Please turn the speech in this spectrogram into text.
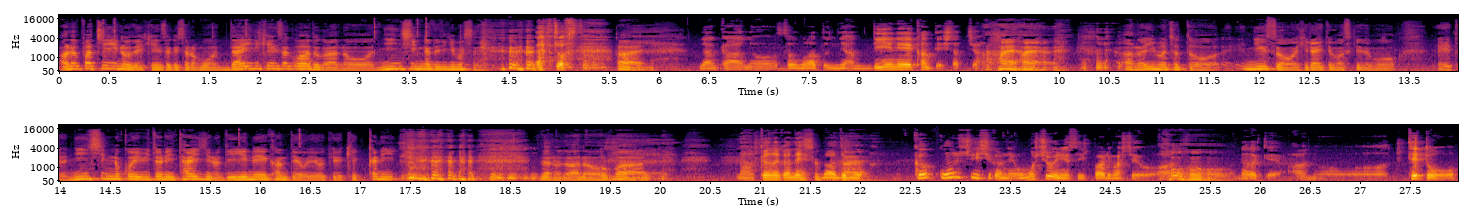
アルパチーノで検索したらもう第二検索ワードがあの妊娠が出てきましたね。そうですね。はいなんかあの、その後にあの DNA 鑑定したっていう話。はいはいはい。あの今ちょっとニュースを開いてますけども、えー、と妊娠の恋人に胎児の DNA 鑑定を要求結果に。なるほど。あのまなかなかねそ、まあでも、はいか今週一週間ね、面白いニュースいっぱいありましたよ。ほうほうほう。なんだっけ、あの、テト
